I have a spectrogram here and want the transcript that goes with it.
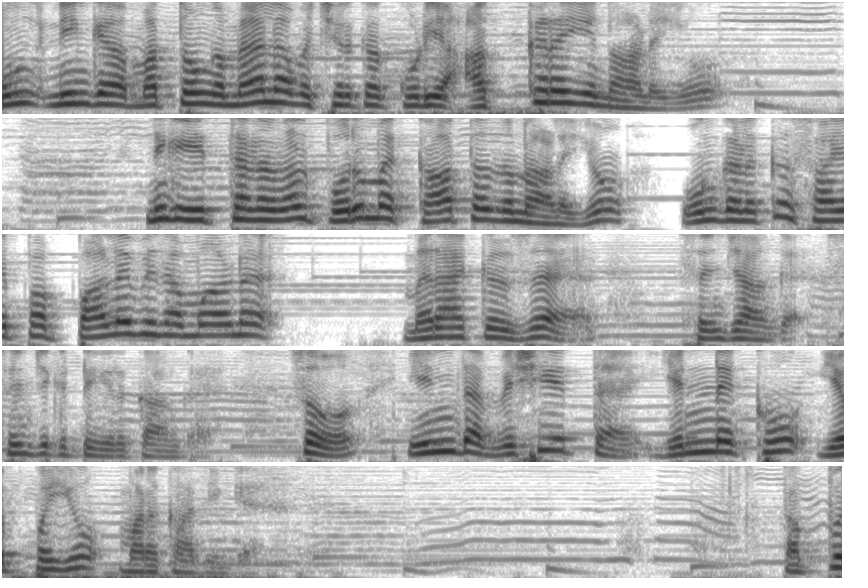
உங் நீங்கள் மற்றவங்க மேலே வச்சுருக்கக்கூடிய அக்கறையினாலையும் நீங்கள் இத்தனை நாள் பொறுமை காத்ததுனாலையும் உங்களுக்கு சாயப்பா பலவிதமான மெராக்கிள்ஸை செஞ்சாங்க செஞ்சுக்கிட்டு இருக்காங்க. ஸோ இந்த விஷயத்தை என்னைக்கும் எப்பையும் மறக்காதீங்க. தப்பு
